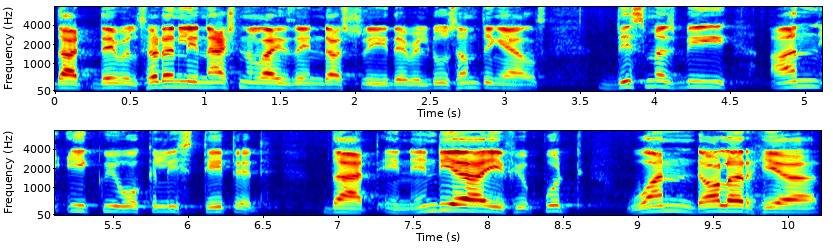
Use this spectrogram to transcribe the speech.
that they will suddenly nationalize the industry, they will do something else. This must be unequivocally stated that in India, if you put one dollar here,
